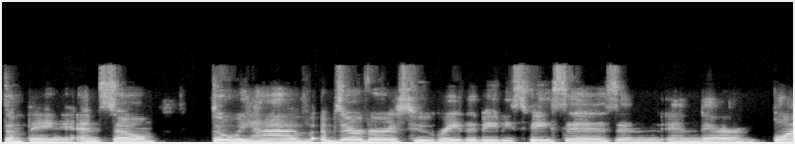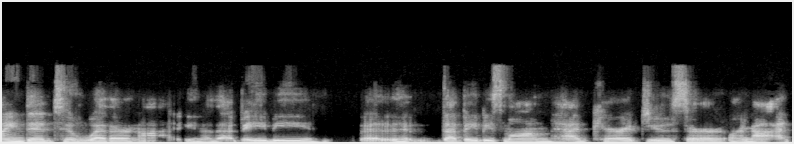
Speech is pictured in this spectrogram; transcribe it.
something. And so so we have observers who rate the baby's faces and and they're blinded to whether or not you know that baby uh, that baby's mom had carrot juice or or not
